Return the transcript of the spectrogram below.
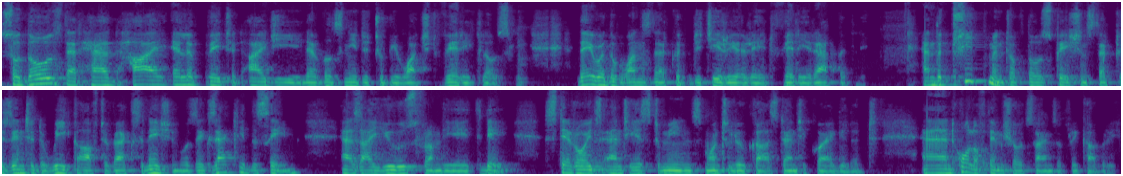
So those that had high elevated IgE levels needed to be watched very closely. They were the ones that could deteriorate very rapidly. And the treatment of those patients that presented a week after vaccination was exactly the same as I used from the eighth day. Steroids, antihistamines, montelukast, anticoagulant, and all of them showed signs of recovery.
